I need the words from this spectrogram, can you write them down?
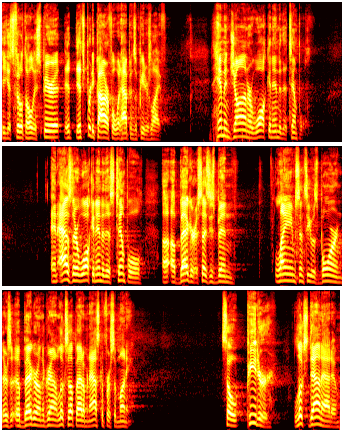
He gets filled with the Holy Spirit. It, it's pretty powerful what happens in Peter's life. Him and John are walking into the temple. And as they're walking into this temple, uh, a beggar, it says he's been lame since he was born. There's a, a beggar on the ground, looks up at him and asks him for some money. So Peter looks down at him,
